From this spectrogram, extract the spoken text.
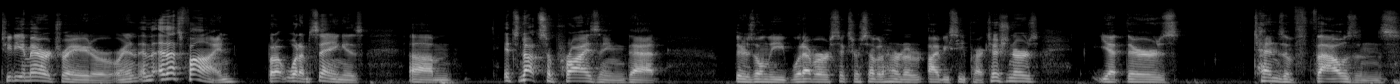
TD Ameritrade or, or and, and that's fine. But what I'm saying is, um, it's not surprising that there's only whatever six or seven hundred IBC practitioners, yet there's tens of thousands.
